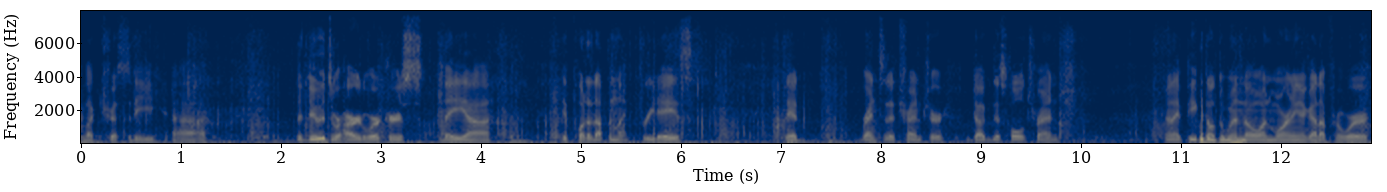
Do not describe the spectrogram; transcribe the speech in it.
electricity. Uh, the dudes were hard workers. They uh, they put it up in like three days. They had rented a trencher, dug this whole trench, and I peeked out the window one morning. I got up for work,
